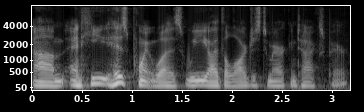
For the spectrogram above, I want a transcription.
Um, and he, his point was, we are the largest American taxpayer.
